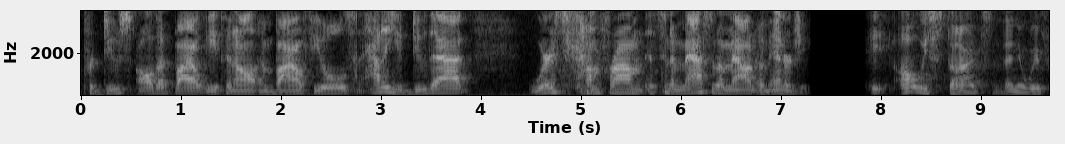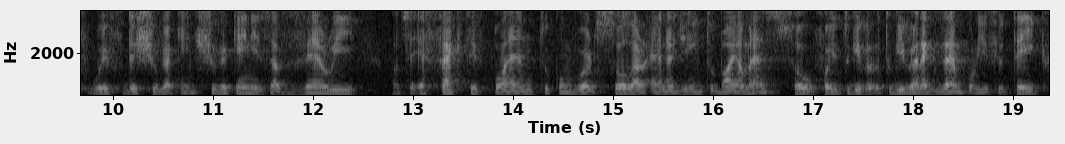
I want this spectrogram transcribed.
produce all that bioethanol and biofuels? How do you do that? Where does it come from? It's in a massive amount of energy. It always starts, Daniel, with, with the sugarcane. Sugarcane is a very let's say effective plan to convert solar energy into biomass. So for you to give to give you an example, if you take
